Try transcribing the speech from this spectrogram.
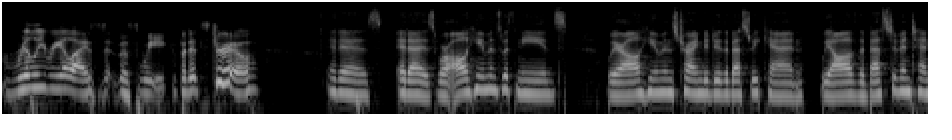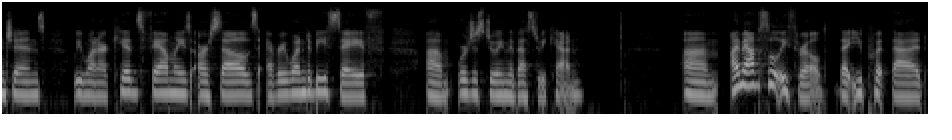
really realized it this week, but it's true. It is. It is. We're all humans with needs. We are all humans trying to do the best we can. We all have the best of intentions. We want our kids, families, ourselves, everyone to be safe. Um, we're just doing the best we can. Um, I'm absolutely thrilled that you put that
